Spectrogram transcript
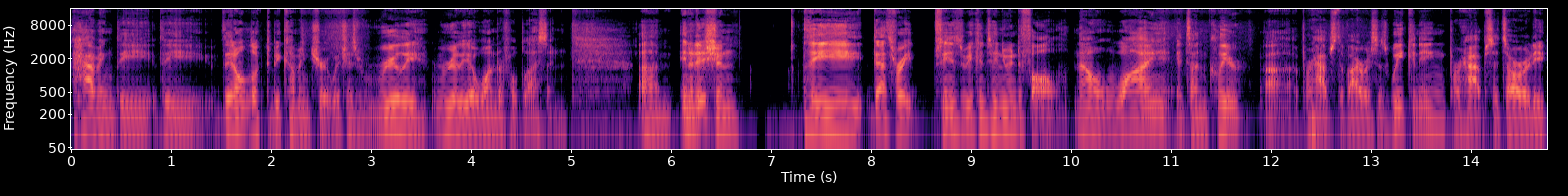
having the the they don't look to be coming true, which is really really a wonderful blessing. Um, in addition, the death rate seems to be continuing to fall. Now, why? It's unclear. Uh, perhaps the virus is weakening. Perhaps it's already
